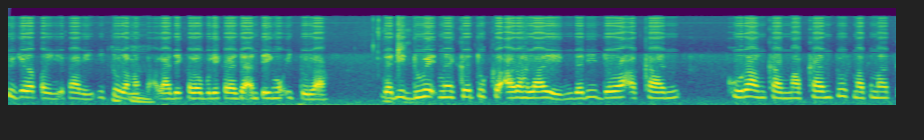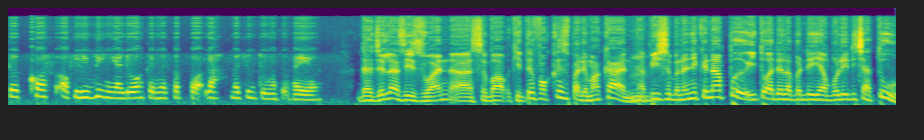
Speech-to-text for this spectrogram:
RM7-8 sehari. Itulah mm-hmm. masalah dia kalau boleh kerajaan tengok itulah. Jadi okay. duit mereka tu ke arah lain. Jadi dia akan kurangkan makan tu semata-mata cost of living yang diorang kena support lah. Macam tu maksud saya Dah jelas Izwan uh, sebab kita fokus pada makan hmm. tapi sebenarnya kenapa itu adalah benda yang boleh dicatu.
